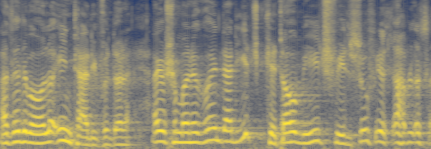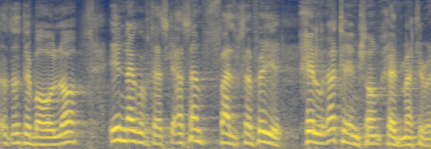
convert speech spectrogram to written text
حضرت به حالا این تعریف داره. اگر شما نگاهید در هیچ کتابی هیچ فیلسوفی قبل از حضرت حالا این نگفته است که اصلا فلسفه خلقت انسان خدمت به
